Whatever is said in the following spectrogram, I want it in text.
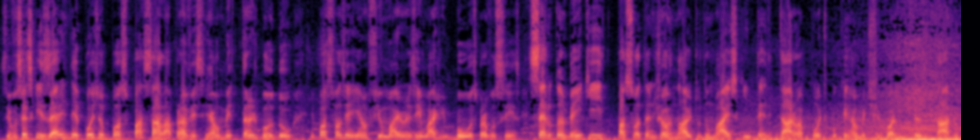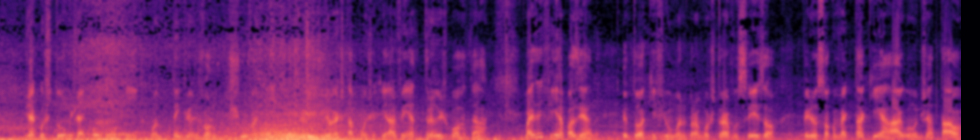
Se vocês quiserem, depois eu posso passar lá para ver se realmente transbordou e posso fazer aí uma filmagem, umas imagens boas para vocês. Sério também que passou até no jornal e tudo mais, que interditaram a ponte porque realmente ficou ali intransitável. Já é costume, já é comum que quando tem grande volume de chuva aqui na região, esta ponte aqui ela venha transbordar. Mas enfim, rapaziada, eu tô aqui filmando para mostrar vocês, ó. Vejam só como é que tá aqui a água, onde já tá, ó.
